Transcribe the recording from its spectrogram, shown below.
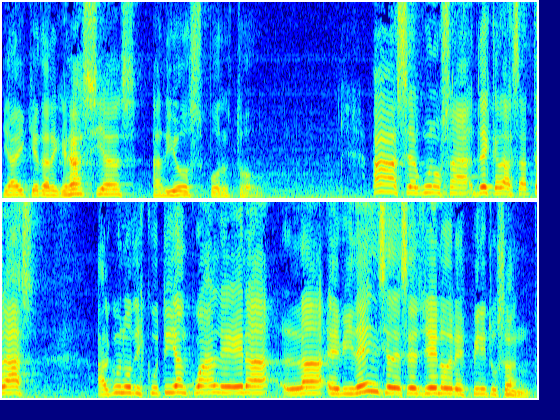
y hay que dar gracias a Dios por todo. Hace algunas décadas atrás, algunos discutían cuál era la evidencia de ser lleno del Espíritu Santo.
